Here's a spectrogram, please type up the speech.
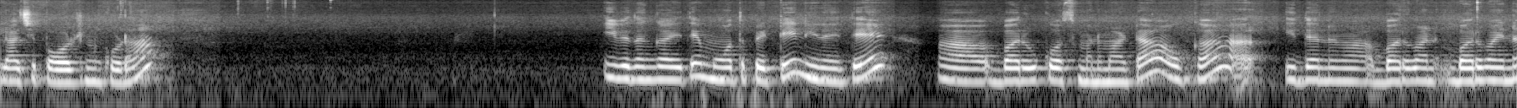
ఇలాచీ పౌడర్ని కూడా. ఈ విధంగా అయితే మూత పెట్టి నేనైతే బరువు కోసం అనమాట ఒక ఇదన బరువు బరువైన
